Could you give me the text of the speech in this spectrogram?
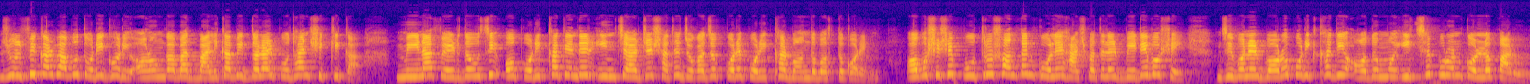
জুলফিকার বাবু তড়িঘড়ি অরঙ্গাবাদ বালিকা বিদ্যালয়ের প্রধান শিক্ষিকা মিনা ফেরদৌসি ও পরীক্ষা কেন্দ্রের ইনচার্জের সাথে যোগাযোগ করে পরীক্ষার বন্দোবস্ত করেন। অবশেষে পুত্র সন্তান কোলে হাসপাতালের বেডে বসেই জীবনের বড় পরীক্ষা দিয়ে অদম্য ইচ্ছে পূরণ করল পারুল।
